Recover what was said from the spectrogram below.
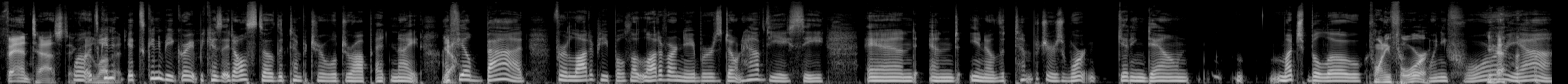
fantastic. Well, I it's love gonna it. it's gonna be great because it also the temperature will drop at night. I feel bad for a lot of people. A lot of our neighbors don't have the AC, and and you know the temperatures weren't getting down much below 24. 24. Yeah.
